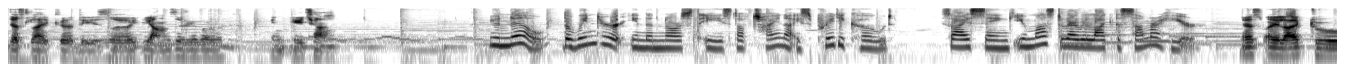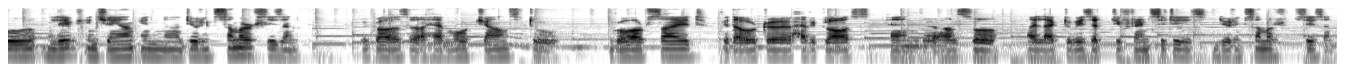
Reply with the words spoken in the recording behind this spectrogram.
just like uh, this uh, Yangtze River in Yichang. You know, the winter in the northeast of China is pretty cold. So I think you must very like the summer here. Yes, I like to live in Shenyang in uh, during summer season because uh, I have more chance to go outside without uh, heavy clothes, and uh, also I like to visit different cities during summer season.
